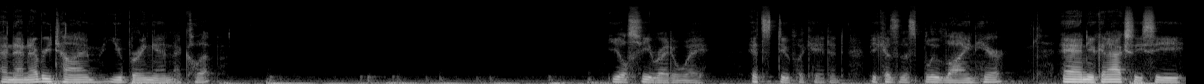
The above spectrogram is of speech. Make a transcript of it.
And then every time you bring in a clip, you'll see right away it's duplicated because of this blue line here. And you can actually see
